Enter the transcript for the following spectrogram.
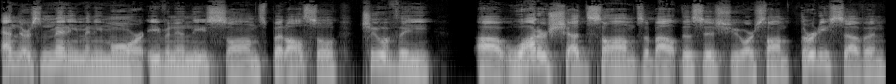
And there's many, many more, even in these Psalms, but also two of the uh, watershed Psalms about this issue are Psalm 37.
